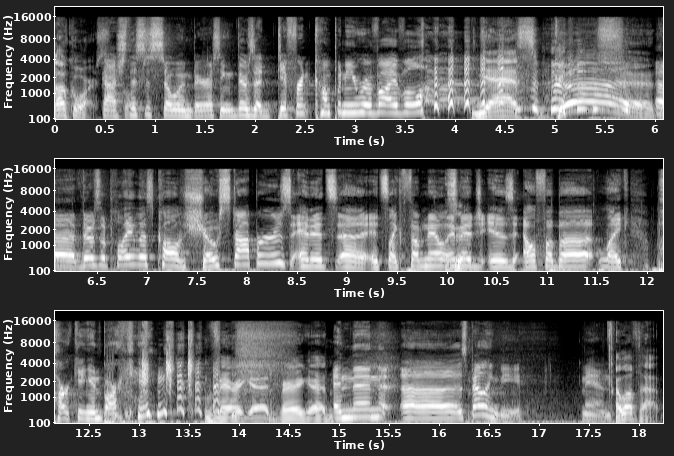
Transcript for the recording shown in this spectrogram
Of course. Gosh, this is so embarrassing. There's a different company revival. Yes, good. uh, there's a playlist called Showstoppers, and it's uh, it's like thumbnail it- image is Elphaba like parking and barking, very good, very good. and then uh, spelling bee. Man, I love that.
